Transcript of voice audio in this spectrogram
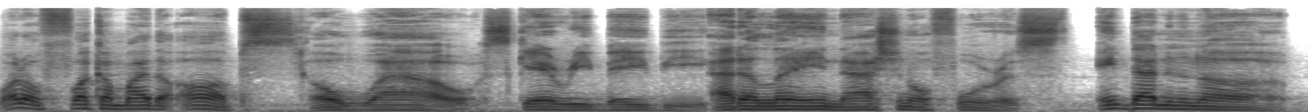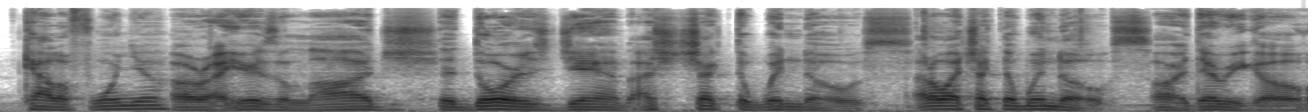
Why the fuck am I the ops? Oh wow, scary baby. Adeline National Forest. Ain't that in uh California. All right, here's a lodge. The door is jammed. I should check the windows. How do I check the windows? All right, there we go.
